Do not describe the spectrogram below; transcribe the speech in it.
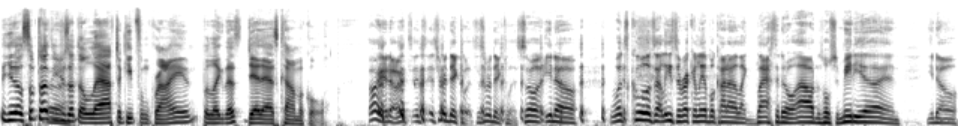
you know, sometimes you just have to laugh to keep from crying, but like that's dead ass comical. Oh yeah, no, it's, it's, it's ridiculous. It's ridiculous. So you know, what's cool is at least the record label kind of like blasted it all out on social media, and you know,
